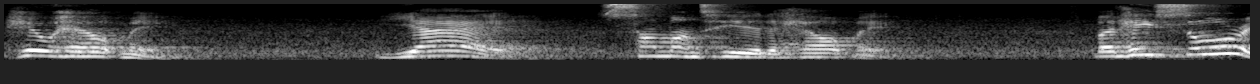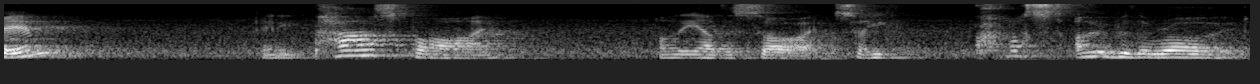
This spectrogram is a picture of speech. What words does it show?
he'll help me. Yay, someone's here to help me. But he saw him and he passed by on the other side. So he crossed over the road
